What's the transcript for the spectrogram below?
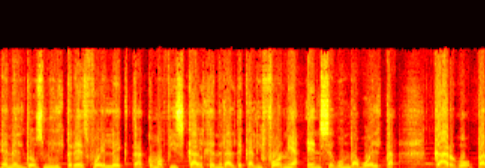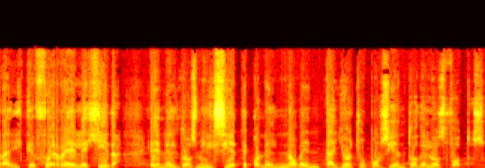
En el 2003 fue electa como fiscal general de California en segunda vuelta, cargo para el que fue reelegida en el 2007 con el 98% de los votos.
